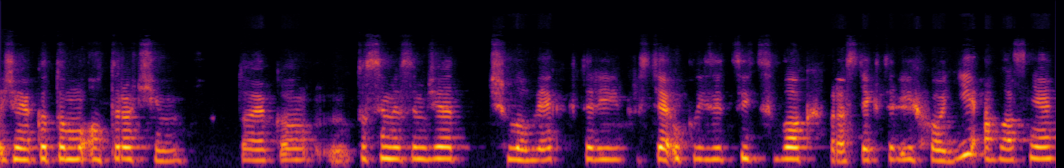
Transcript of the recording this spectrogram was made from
že jako tomu otročím. To, jako, to si myslím, že člověk, který prostě je uklízecí cvok, prostě, který chodí a vlastně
